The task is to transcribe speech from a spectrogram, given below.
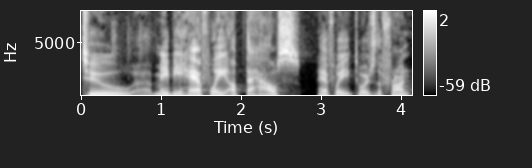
to uh, maybe halfway up the house, halfway towards the front,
